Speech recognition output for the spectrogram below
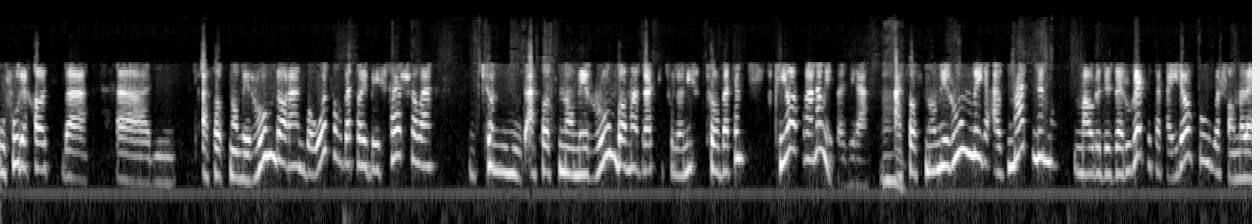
وفور خاص به اساسنامه روم دارند با او صحبت های بیشتر شود چون اساسنامه روم با مدرک طولانی صحبتن قیاس را نمیپذیره اساسنامه روم میگه از متن مورد ضرورت پیدا و شامل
